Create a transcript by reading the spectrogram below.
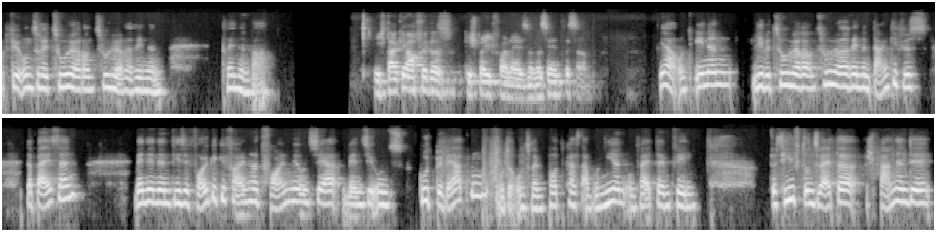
für unsere Zuhörer und Zuhörerinnen drinnen war. Ich danke auch für das Gespräch, Frau Leiser, war sehr interessant. Ja, und Ihnen, liebe Zuhörer und Zuhörerinnen, danke fürs Dabeisein. Wenn Ihnen diese Folge gefallen hat, freuen wir uns sehr, wenn Sie uns gut bewerten oder unseren Podcast abonnieren und weiterempfehlen. Das hilft uns weiter, spannende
